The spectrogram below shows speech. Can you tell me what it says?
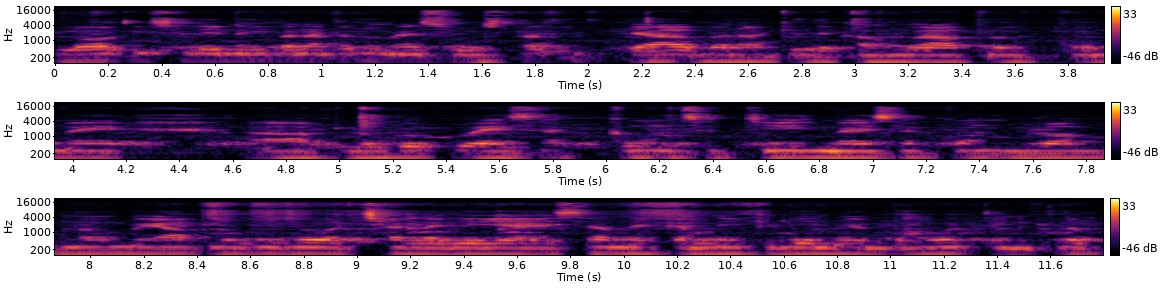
ब्लॉग इसलिए नहीं बना था तो मैं सोचता था क्या बना के दिखाऊँगा आप लोग को मैं, आप लोगों को ऐसा कौन सा चीज़, मैं ऐसा कौन ब्लॉग बनाऊँ, मैं आप लोगों को अच्छा लगे या ऐसा मैं करने के लिए मैं बहुत मतलब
